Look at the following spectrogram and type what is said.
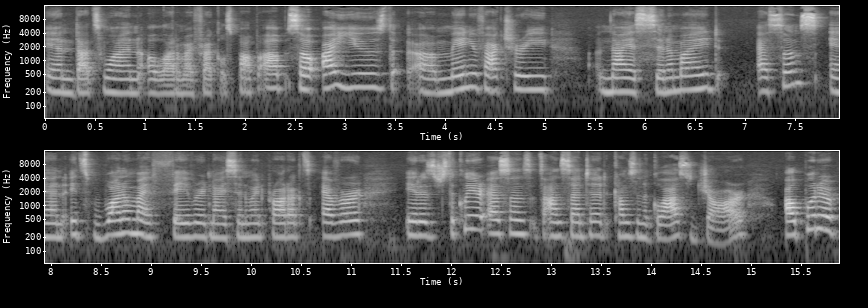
and that's when a lot of my freckles pop up. So I used a Manyo Factory niacinamide essence, and it's one of my favorite niacinamide products ever. It is just a clear essence, it's unscented, comes in a glass jar. I'll put a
